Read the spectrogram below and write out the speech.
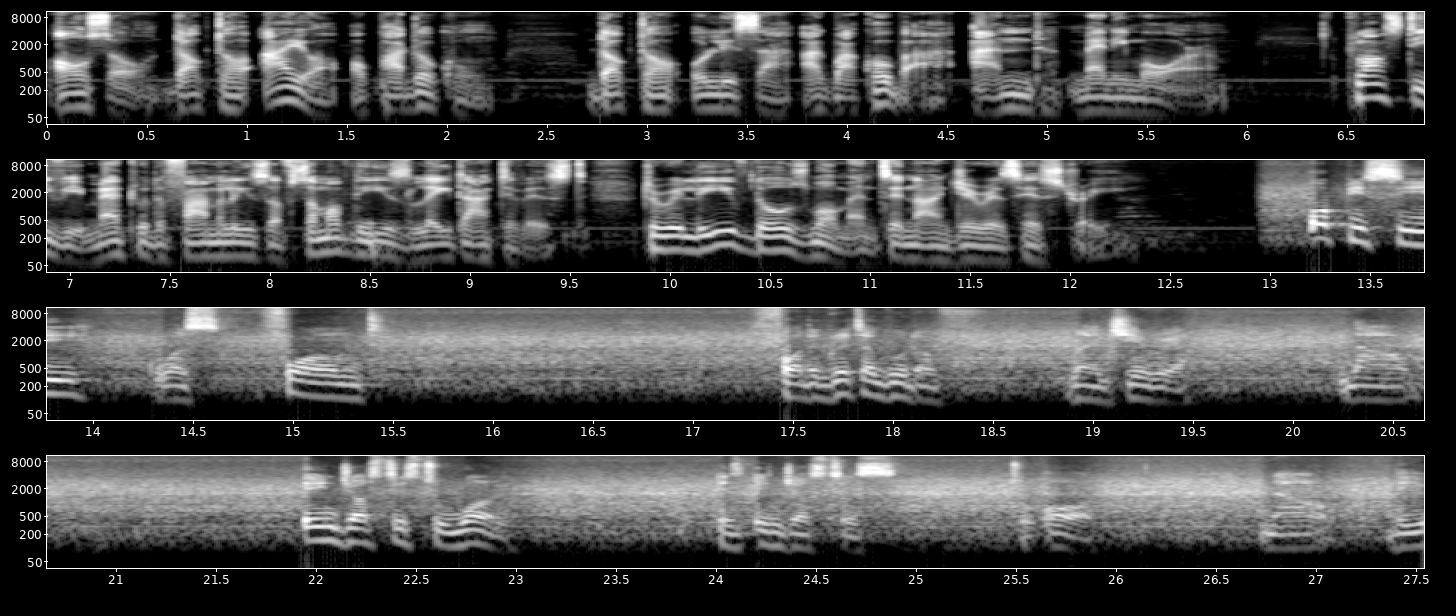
also Dr. Ayo Opadokun, Dr. Olisa Agbakoba, and many more. Plus TV met with the families of some of these late activists to relive those moments in Nigeria's history. OPC was formed for the greater good of Nigeria. Now, injustice to one is injustice to all. Now, the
